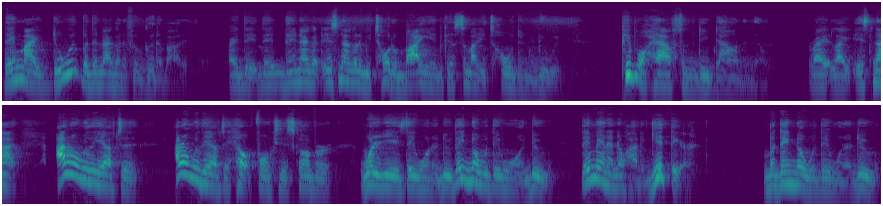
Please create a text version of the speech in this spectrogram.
they might do it, but they're not going to feel good about it, right? They they they not gonna, it's not going to be total buy-in because somebody told them to do it. People have something deep down in them, right? Like it's not. I don't really have to. I don't really have to help folks discover what it is they want to do. They know what they want to do. They may not know how to get there, but they know what they want to do.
